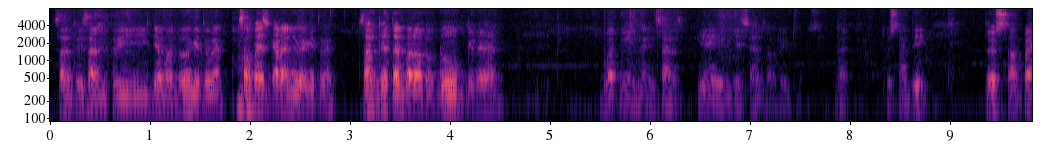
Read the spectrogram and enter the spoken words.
Santri-santri zaman dulu gitu kan sampai sekarang juga gitu kan. Santri teh baru duduk gitu kan buat nginain san- kiai Haji Sansori itu Dan- terus nanti terus sampai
